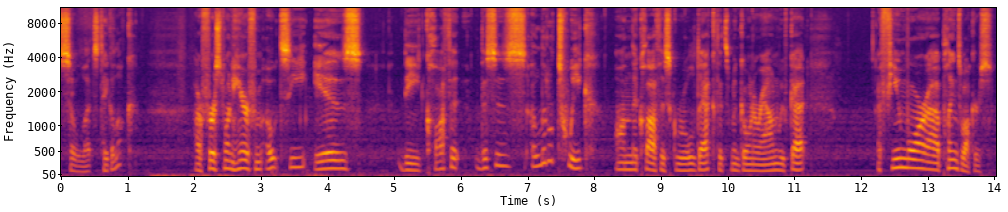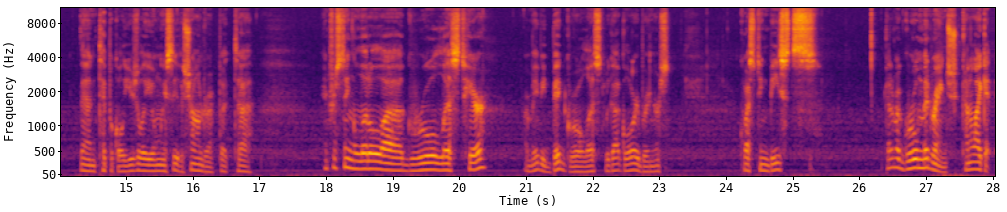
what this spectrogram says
so let's take a look. Our first one here from Otzi is the cloth this is a little tweak on the Klothys Gruul deck that's been going around. We've got a few more uh, Planeswalkers than typical. Usually you only see the Chandra, but uh, interesting little uh, Gruul list here. Or maybe big Gruul list. We got Glorybringers. Questing Beasts. Kind of a Gruul mid-range. Kind of like it.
